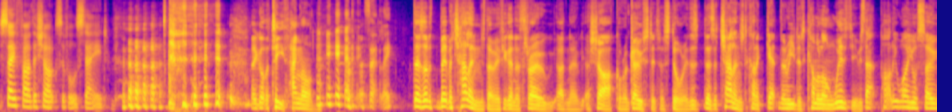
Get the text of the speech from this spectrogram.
so far the sharks have all stayed They've got the teeth, hang on. yeah exactly There's a bit of a challenge, though, if you're going to throw, I don't know, a shark or a ghost into a story. There's, there's a challenge to kind of get the reader to come along with you. Is that partly why you're so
